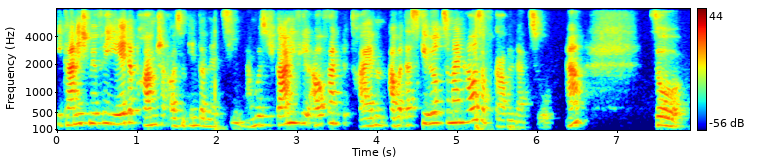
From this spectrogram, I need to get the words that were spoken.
die kann ich mir für jede Branche aus dem Internet ziehen. Da muss ich gar nicht viel Aufwand betreiben, aber das gehört zu meinen Hausaufgaben dazu. Ja? So,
